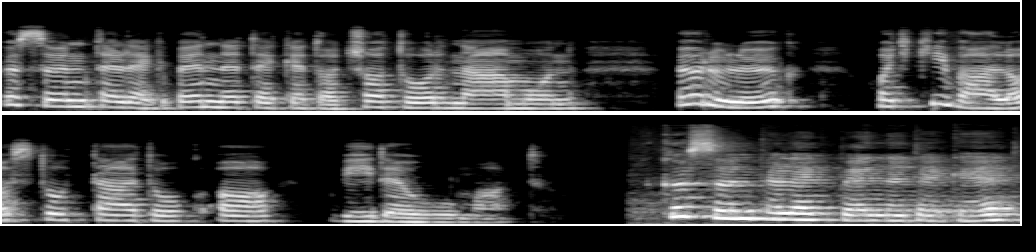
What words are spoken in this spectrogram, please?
Köszöntelek benneteket a csatornámon. Örülök, hogy kiválasztottátok a videómat. Köszöntelek benneteket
